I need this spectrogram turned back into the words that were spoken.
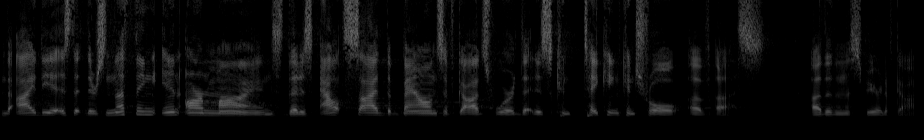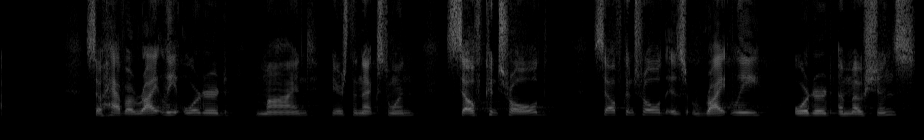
And the idea is that there's nothing in our minds that is outside the bounds of God's word that is con- taking control of us other than the Spirit of God. So have a rightly ordered mind. Here's the next one self controlled. Self controlled is rightly ordered emotions.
